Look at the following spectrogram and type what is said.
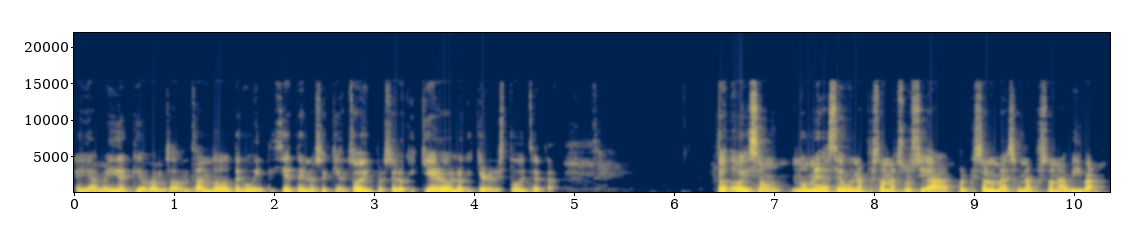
eh, a medida que vamos avanzando, tengo 27, no sé quién soy, pero sé lo que quiero, lo que quiero eres tú, etc. Todo eso no me hace una persona sucia, porque solo me hace una persona viva.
